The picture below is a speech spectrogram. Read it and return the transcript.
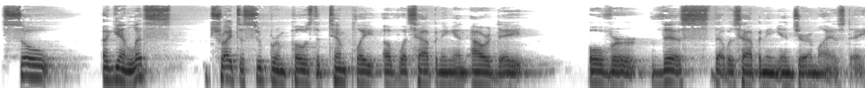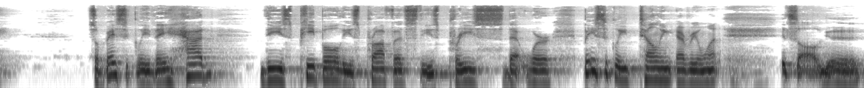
So again, let's try to superimpose the template of what's happening in our day over this that was happening in Jeremiah's day. So basically, they had these people, these prophets, these priests that were basically telling everyone, it's all good.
